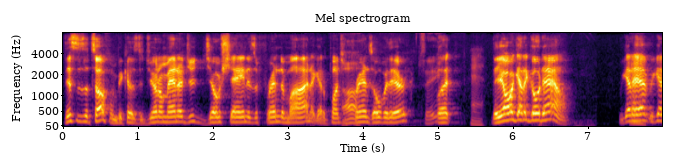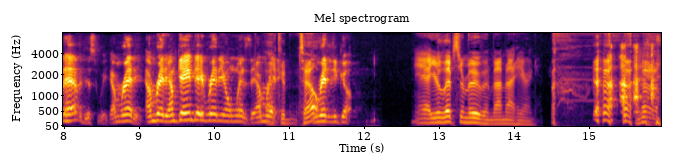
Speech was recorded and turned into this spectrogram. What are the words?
this is a tough one because the general manager Joe Schoen is a friend of mine. I got a bunch of oh. friends over there, See? but they all got to go down. We got to yeah. have, we got to have it this week. I'm ready. I'm ready. I'm game day ready on Wednesday. I'm ready. I can tell. I'm ready to go. Yeah, your lips are moving, but I'm not hearing you.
